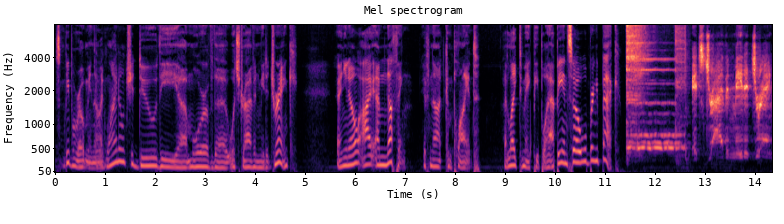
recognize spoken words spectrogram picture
Some people wrote me and they're like, "Why don't you do the uh, more of the what's driving me to drink?" And you know, I am nothing if not compliant. I'd like to make people happy, and so we'll bring it back. It's driving me to drink.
